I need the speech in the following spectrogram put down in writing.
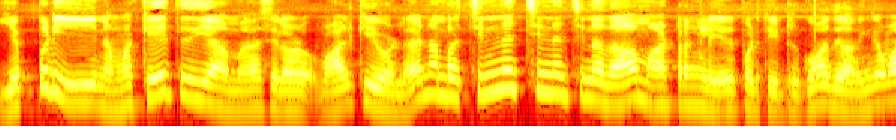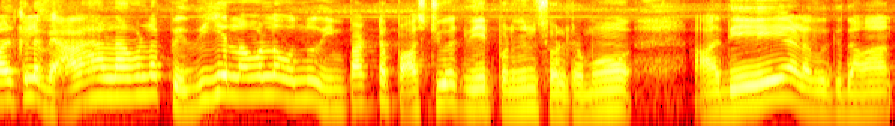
எப்படி நமக்கே தெரியாமல் சில வாழ்க்கையோட நம்ம சின்ன சின்ன சின்னதாக மாற்றங்களை ஏற்படுத்திகிட்டு இருக்கோம். அது அவங்க வாழ்க்கையில் வேற லெவலில் பெரிய லெவலில் வந்து ஒரு இம்பாக்டை பாசிட்டிவாக க்ரியேட் பண்ணுதுன்னு சொல்கிறோமோ அதே அளவுக்கு தான்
